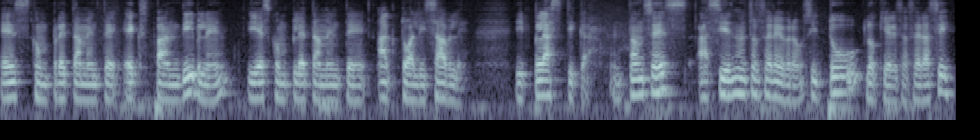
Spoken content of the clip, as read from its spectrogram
Es completamente expandible y es completamente actualizable y plástica. Entonces, así es nuestro cerebro si tú lo quieres hacer así.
